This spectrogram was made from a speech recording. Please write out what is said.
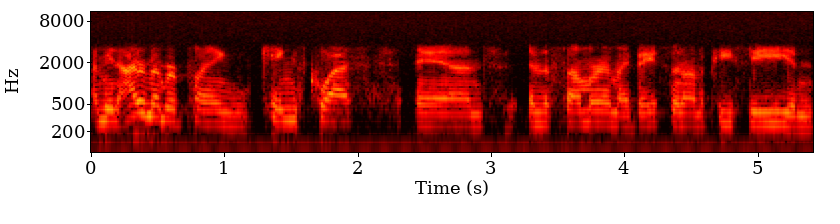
I mean, I remember playing King's Quest and in the summer in my basement on a PC and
